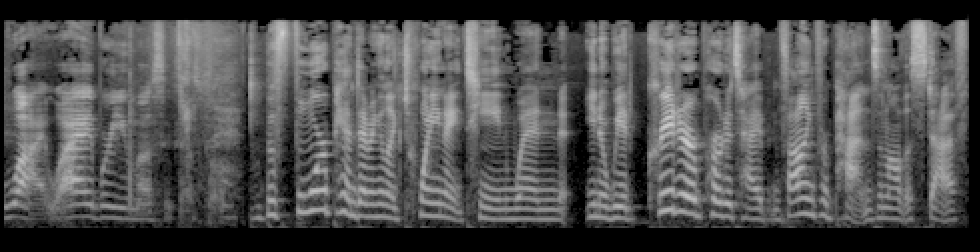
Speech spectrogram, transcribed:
Why? Why were you most successful? Before pandemic in like 2019, when you know we had created a prototype and filing for patents and all this stuff,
